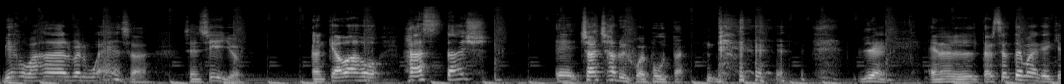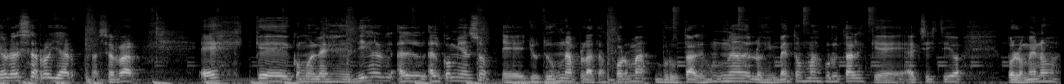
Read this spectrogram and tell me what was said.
viejo, vas a dar vergüenza. Sencillo. Aquí abajo, hashtag eh, chácharo hijo de puta. Bien, en el tercer tema que quiero desarrollar, para cerrar, es que, como les dije al, comienzo, eh, YouTube es una plataforma brutal, es uno de los inventos más brutales que ha existido, por lo menos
